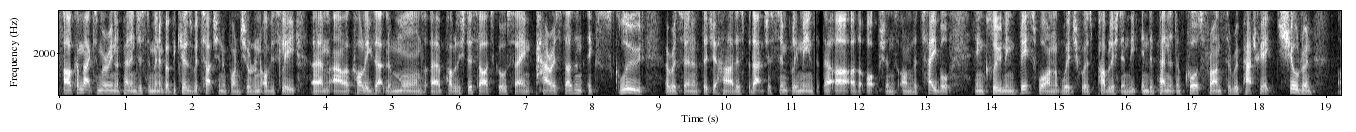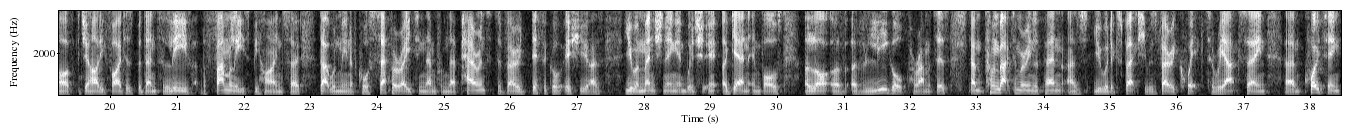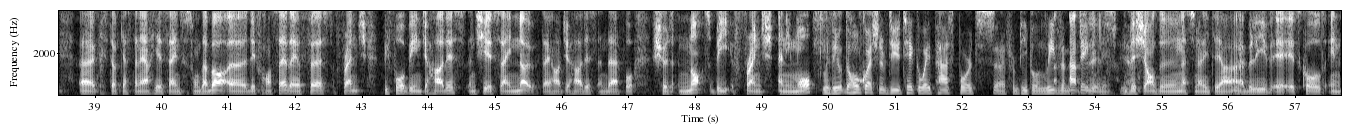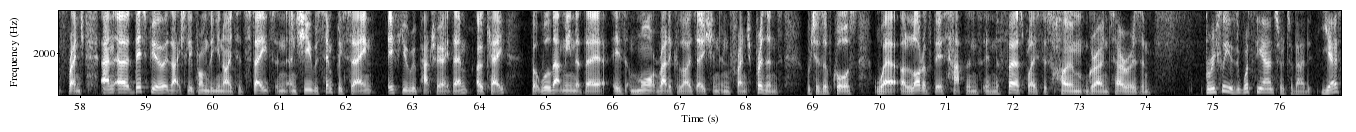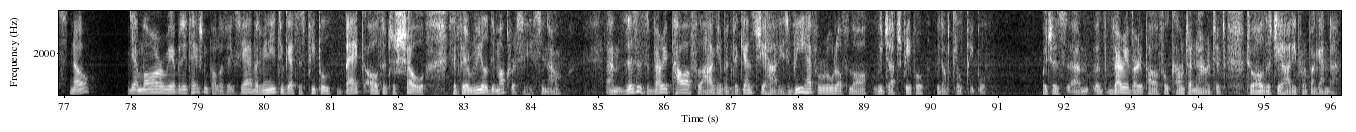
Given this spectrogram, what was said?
I'll come back to Marine Le Pen in just a minute, but because we're touching upon children, obviously um, our colleagues at Le Monde uh, published this article saying Paris doesn't exclude a return of the jihadists, but that just simply means that there are other options on the table, including this one, which was published in The Independent. Of course, France to repatriate children of jihadi fighters, but then to leave the families behind. So that would mean, of course, separating them from their parents. It's a very difficult issue, as you were mentioning, which eh, again involves a lot of, of legal parameters. Um, coming back to Marine Le Pen, as you would expect, she was very quick to react, saying, um, quoting uh, Christophe Castaner here, saying, "Ce sont d'abord uh, des Français. They are first French before being jihadists," and she is saying, "No, they are jihadists and therefore should not be French." Anymore. The, the whole question of do you take away passports uh, from people and leave them Absolutely. stateless? Yeah. Déchéance de nationalité, I, yeah. I believe it's called in French. And uh, this viewer is actually from the United States, and, and she was simply saying, if you repatriate them, okay, but will that mean that there is more radicalization in French prisons, which is, of course, where a lot of this happens in the first place, this homegrown terrorism? Briefly, is what's the answer to that? Yes, no? Yeah, more rehabilitation politics, yeah, but we need to get these people back also to show that we're real democracies, you know. Um, this is a very powerful argument against jihadis. We have a rule of law, we judge people, we don't kill people which is um, a very, very powerful counter narrative to all this jihadi propaganda.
